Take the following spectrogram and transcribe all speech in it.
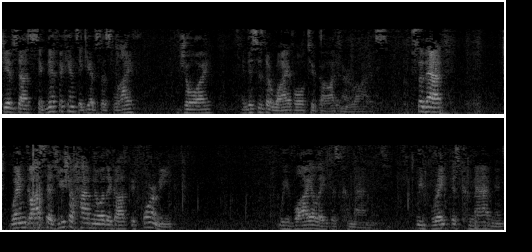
gives us significance, it gives us life, joy, and this is the rival to God in our lives. So that when God says, You shall have no other gods before me, we violate this commandment. We break this commandment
